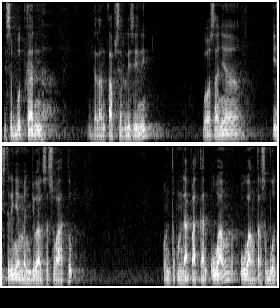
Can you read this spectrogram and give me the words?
disebutkan dalam tafsir di sini bahwasanya istrinya menjual sesuatu untuk mendapatkan uang, uang tersebut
